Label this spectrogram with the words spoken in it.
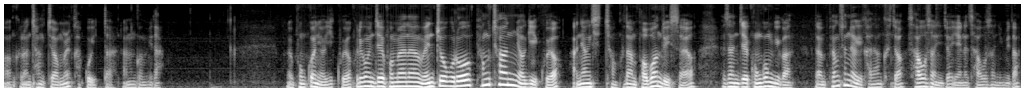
어, 그런 장점을 갖고 있다라는 겁니다. 본권이 여기 있고요. 그리고 이제 보면은 왼쪽으로 평천역이 있고요. 안양시청, 그 다음 법원도 있어요. 그래서 이제 공공기관, 그 다음 평천역이 가장 크죠. 4호선이죠. 얘는 4호선입니다.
